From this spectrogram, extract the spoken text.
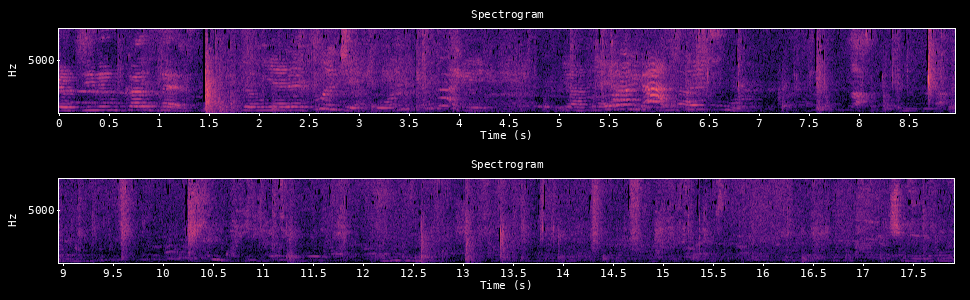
Eu țin în căldesc. Când e repulge bun, da, e. Iar da, da, da. Thank you.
